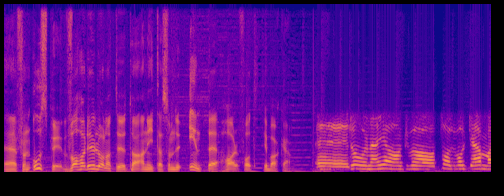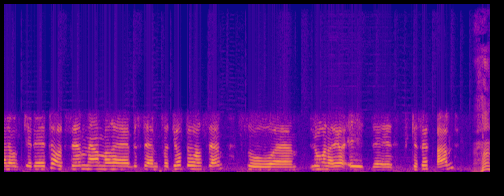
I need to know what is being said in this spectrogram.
eh, från Osby. Vad har du lånat ut då, Anita, som du inte har fått tillbaka? Eh, då när jag var 12 år gammal och det är ett tag sedan, närmare bestämt 38 år sedan, så eh, lånade jag ut ett kassettband. Aha.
